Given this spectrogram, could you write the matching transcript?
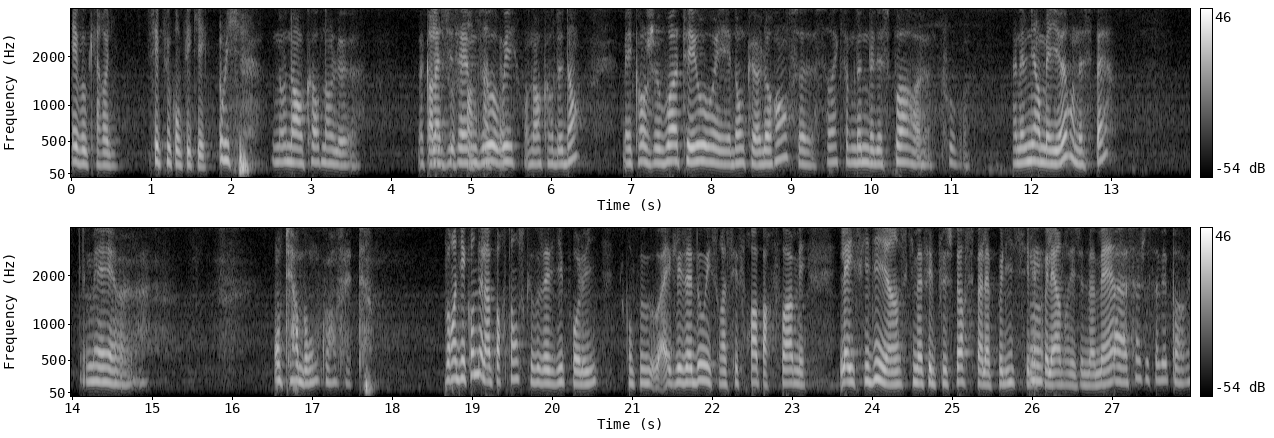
Et vous, Caroline C'est plus compliqué. Oui, nous, on est encore dans le. bah, Dans la disait Enzo, oui, on est encore dedans. Mais quand je vois Théo et donc euh, Laurence, euh, c'est vrai que ça me donne de l'espoir euh, pour un avenir meilleur, on espère. Mais euh, on tient bon, quoi, en fait. Vous vous rendiez compte de l'importance que vous aviez pour lui? Parce qu'on peut, avec les ados, ils sont assez froids parfois, mais là, ce qu'il dit, hein, ce qui m'a fait le plus peur, c'est pas la police, c'est la Mm. colère dans les yeux de ma mère. Bah, ça, je savais pas, oui.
